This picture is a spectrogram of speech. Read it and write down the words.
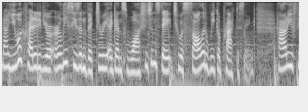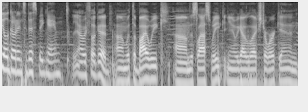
Now, you accredited your early season victory against Washington State to a solid week of practicing. How do you feel going into this big game? You know, we feel good. Um, with the bye week um, this last week, you know, we got a little extra work in and,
